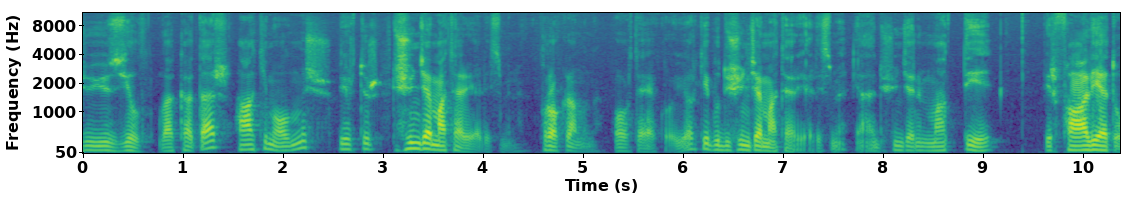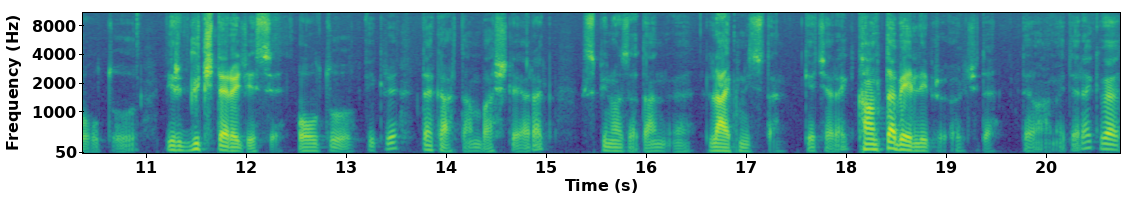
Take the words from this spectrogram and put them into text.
yüzyıla kadar hakim olmuş bir tür düşünce materyalizminin programını ortaya koyuyor ki bu düşünce materyalizmi yani düşüncenin maddi bir faaliyet olduğu, bir güç derecesi olduğu fikri Descartes'ten başlayarak Spinoza'dan ve Leibniz'den geçerek Kant'ta belli bir ölçüde devam ederek ve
